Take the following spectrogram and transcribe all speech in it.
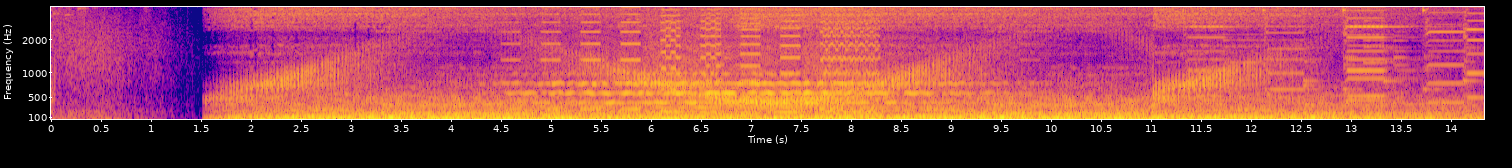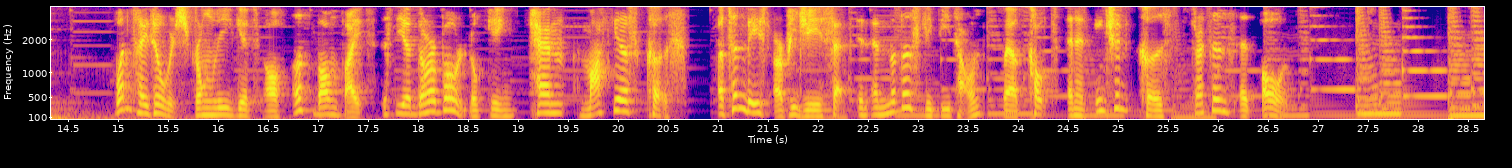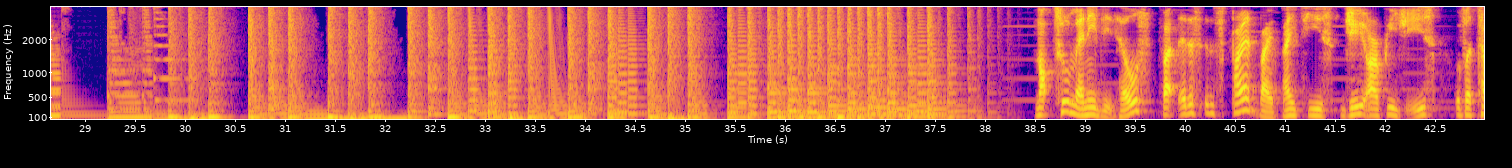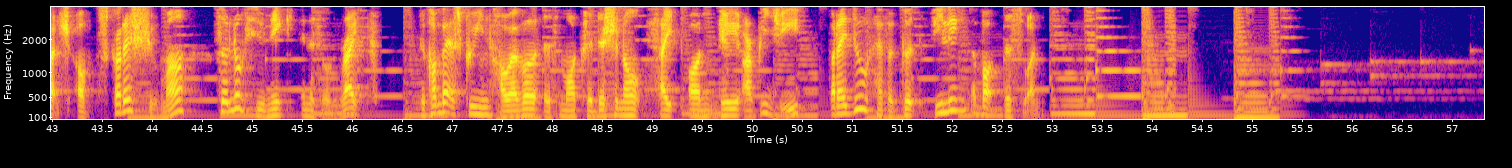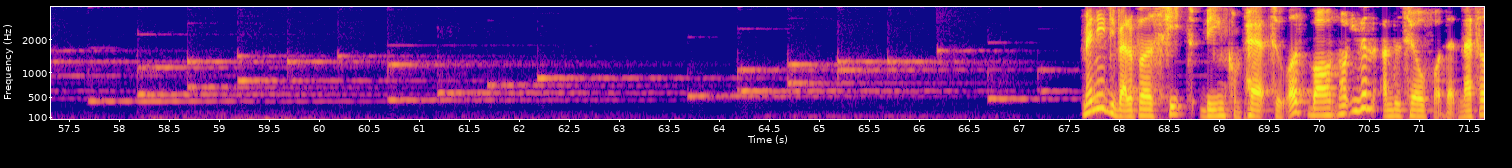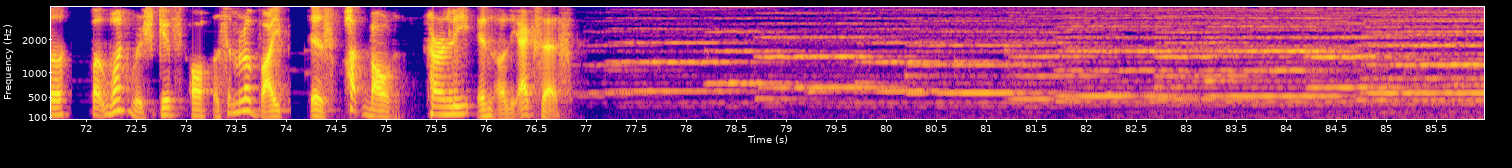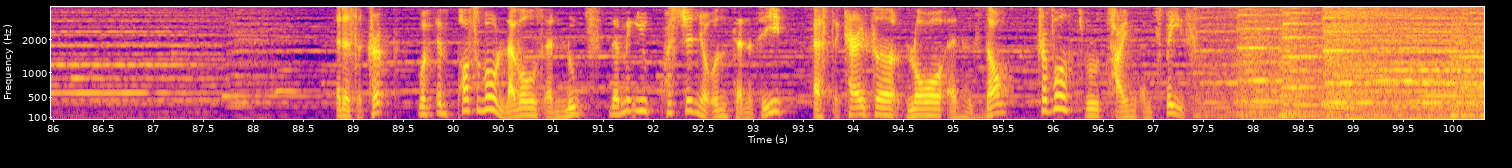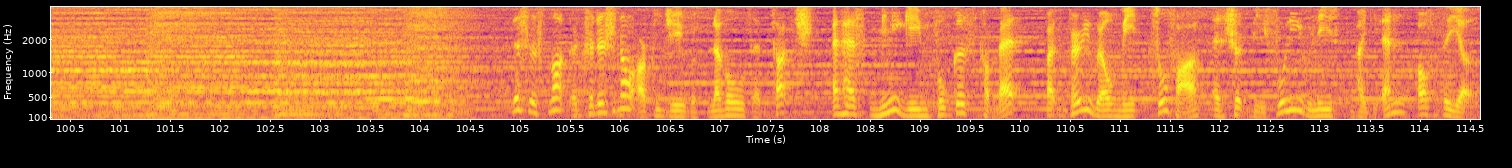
Title which strongly gives off Earthbound vibes is the adorable looking Cairn Mathair's Curse, a turn-based RPG set in another sleepy town where a cult and an ancient curse threatens it all. Not too many details, but it is inspired by 90s JRPGs with a touch of Scottish humour so it looks unique in its own right. The combat screen, however, is more traditional side-on JRPG, but I do have a good feeling about this one. Many developers hate being compared to Earthbound or even Undertale for that matter, but one which gives off a similar vibe is Heartbound, currently in early access. It is a trip with impossible levels and loops that make you question your own sanity as the character Lore and his dog travel through time and space. This is not a traditional RPG with levels and such, and has mini-game focused combat, but very well made so far and should be fully released by the end of the year.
